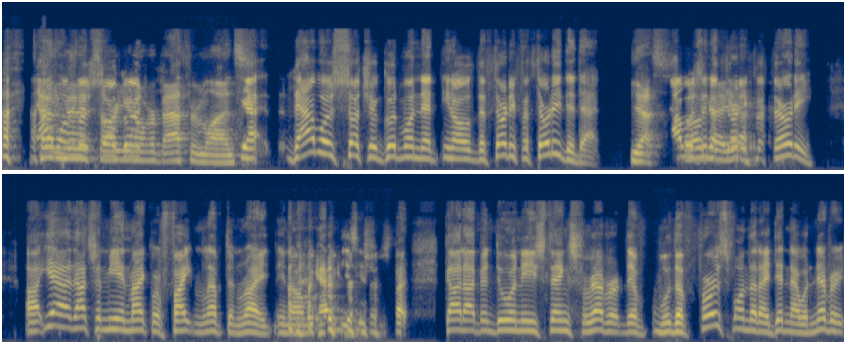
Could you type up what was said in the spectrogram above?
Ten one was minutes so arguing good. over bathroom lines. Yeah, that was such a good one that, you know, the 30 for 30 did that. Yes. I was in the 30 yeah. for 30. Uh, yeah, that's when me and Mike were fighting left and right. You know, we had these issues. But God, I've been doing these things forever. The the first one that I did, and I would never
